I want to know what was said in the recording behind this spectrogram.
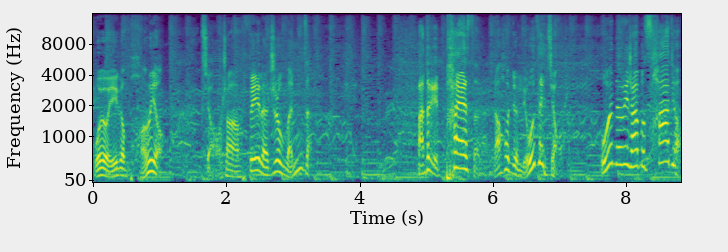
我有一个朋友，脚上飞了只蚊子，把他给拍死了，然后就留在脚上。我问他为啥不擦掉？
